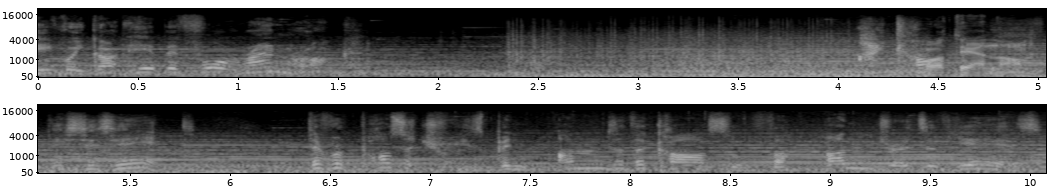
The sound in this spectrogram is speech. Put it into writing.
believe we got here before Ranrock. I can't believe this is it. The repository has been under the castle for hundreds of years.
